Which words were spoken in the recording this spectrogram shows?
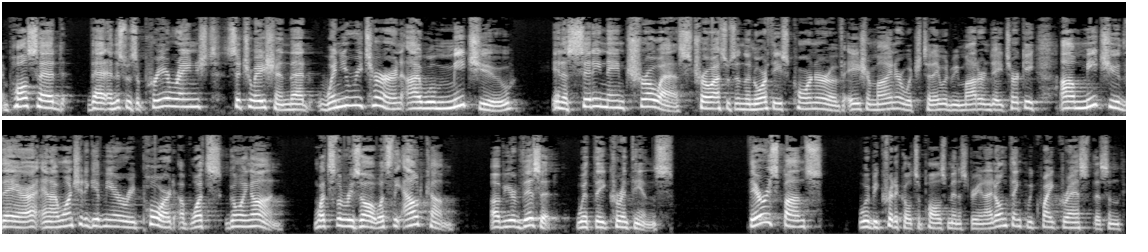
And Paul said that, and this was a prearranged situation, that when you return, I will meet you in a city named Troas. Troas was in the northeast corner of Asia Minor, which today would be modern day Turkey. I'll meet you there and I want you to give me a report of what's going on. What's the result? What's the outcome of your visit with the Corinthians? Their response would be critical to Paul's ministry, and I don't think we quite grasp this, and,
